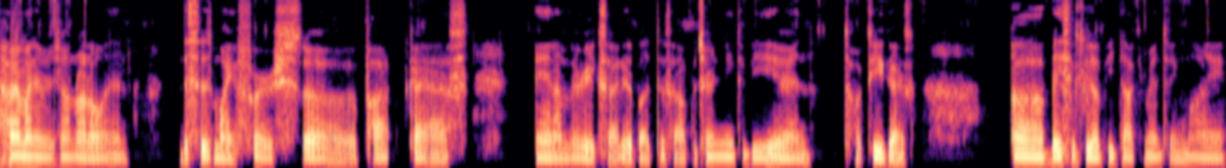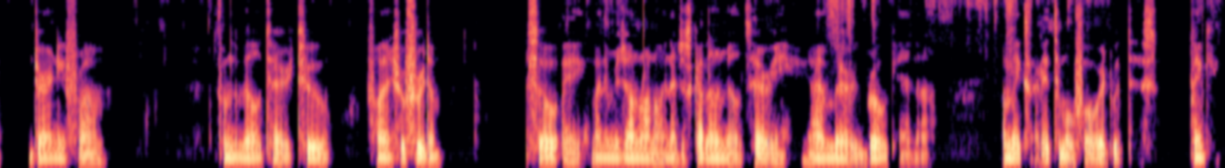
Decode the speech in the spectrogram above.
Hi, my name is John Ronald, and this is my first uh, podcast, and I'm very excited about this opportunity to be here and talk to you guys. Uh, basically, I'll be documenting my journey from from the military to financial freedom. So, hey, my name is John Ronald, and I just got out of the military. I'm very broke, and uh, I'm excited to move forward with this. Thank you.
